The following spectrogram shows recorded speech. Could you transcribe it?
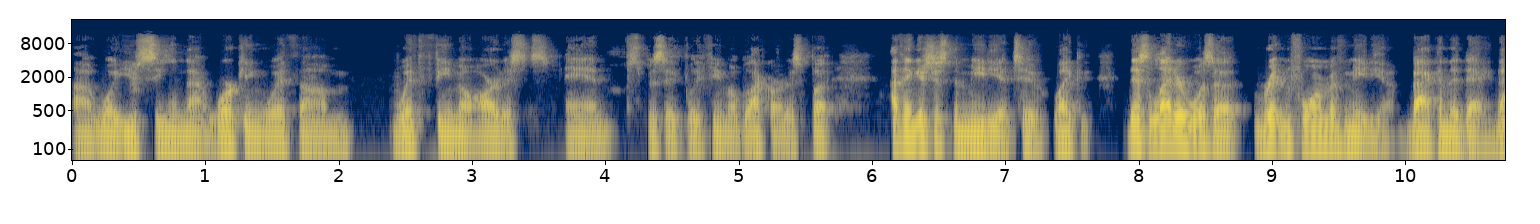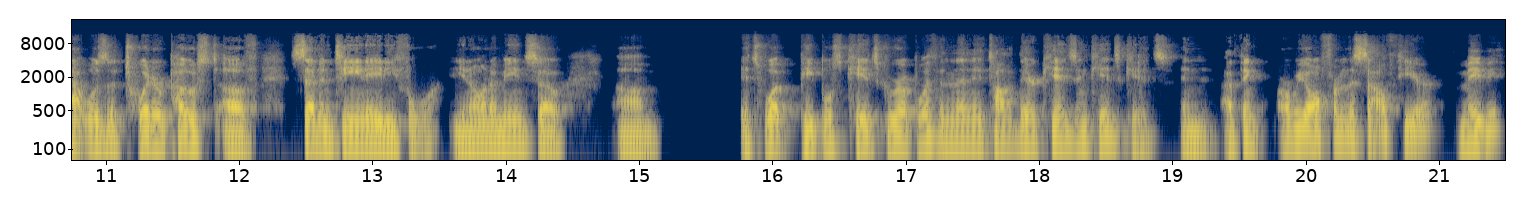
Uh, what you see in that working with um, with female artists and specifically female black artists, but I think it's just the media too. Like this letter was a written form of media back in the day. That was a Twitter post of 1784. You know what I mean? So um, it's what people's kids grew up with, and then they taught their kids and kids' kids. And I think, are we all from the South here? Maybe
